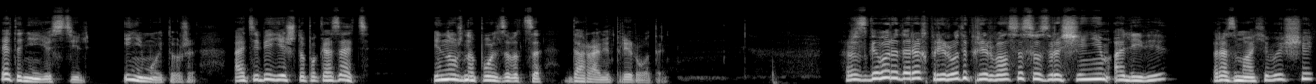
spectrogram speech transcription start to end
«Это не ее стиль, и не мой тоже. А тебе есть что показать, и нужно пользоваться дарами природы». Разговор о дарах природы прервался с возвращением Оливии, размахивающей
